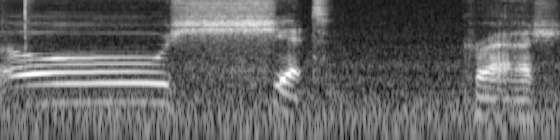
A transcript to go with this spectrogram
Oh, shit. Crash.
